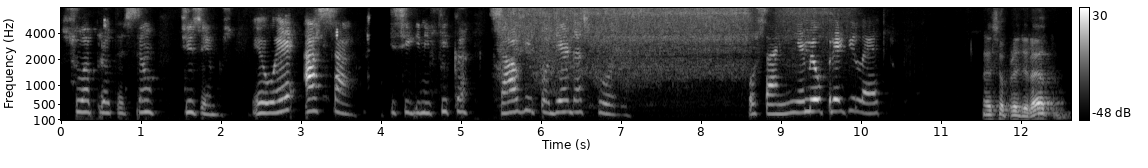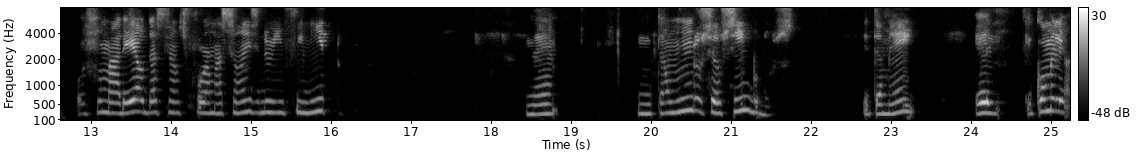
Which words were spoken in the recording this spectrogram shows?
sua proteção, dizemos eu é assá, que significa salve o poder das flores. O saim é meu predileto. É seu predileto? O chumarel das transformações do infinito. Né? Então, um dos seus símbolos e também, ele, e como ele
